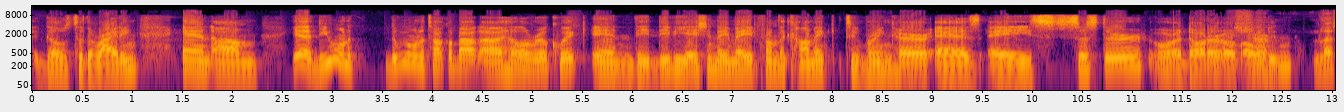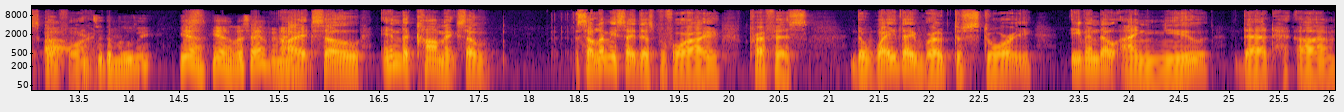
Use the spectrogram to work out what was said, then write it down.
it goes to the writing, and um, yeah. Do you want to? Do we want to talk about uh, Hela real quick and the deviation they made from the comic to bring her as a sister or a daughter of Odin Let's go uh, for it. into the movie? Yeah, yeah. Let's have it, man. All right. So in the comic, so so let me say this before I preface the way they wrote the story. Even though I knew that uh,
